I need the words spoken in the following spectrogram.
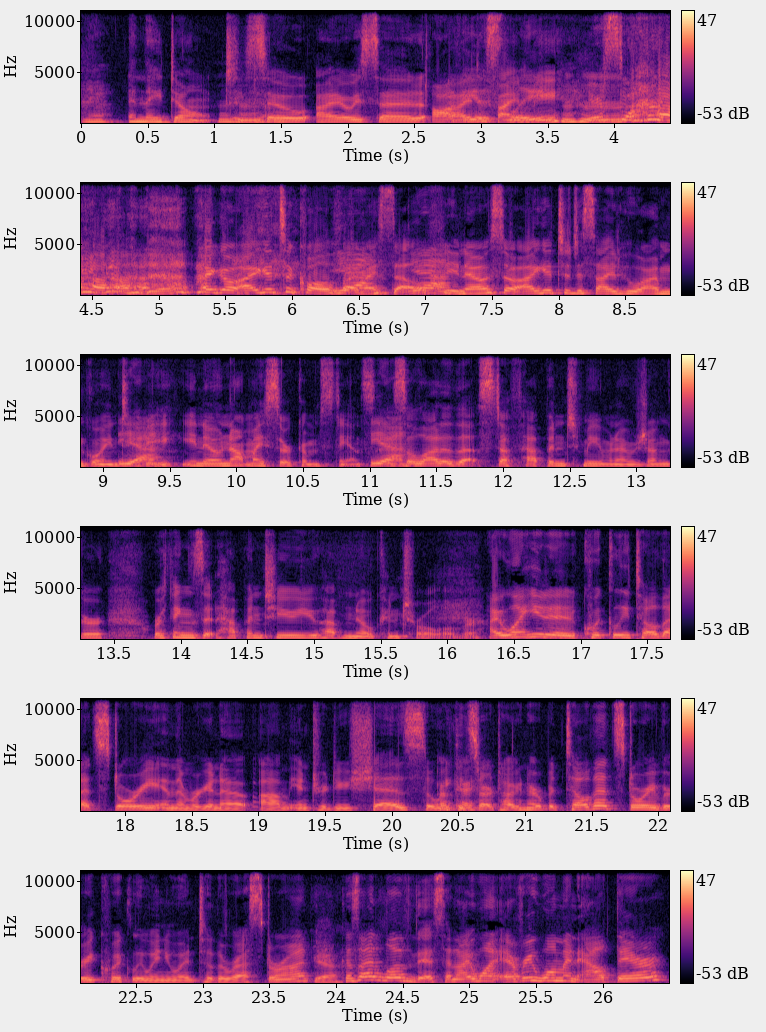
Yeah. And they don't. So I always said, I define Obviously, me. you're sorry. I go, I get to qualify Yeah, myself, yeah. you know? So I get to decide who I'm going to Yeah. be, you know, not my circumstances. Yeah. A lot of that stuff happened to me when I was younger, or things that happen to you, you have no control over. I want you to quickly tell that story, and then we're going to um, introduce Shez so we can start talking to her. But tell that story very quickly when you went to the restaurant. Yeah. Because I love this, and I want every woman out there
